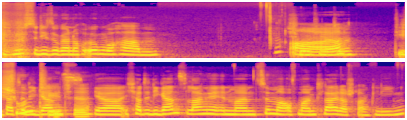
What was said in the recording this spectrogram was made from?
ich müsste die sogar noch irgendwo haben. Oh, ja. Die Ich hatte die ganz, Schultüte. ja, ich hatte die ganz lange in meinem Zimmer auf meinem Kleiderschrank liegen.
